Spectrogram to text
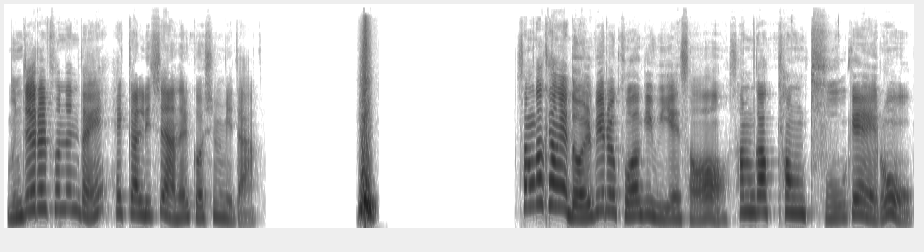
문제를 푸는데 헷갈리지 않을 것입니다. 삼각형의 넓이를 구하기 위해서 삼각형 두 개로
